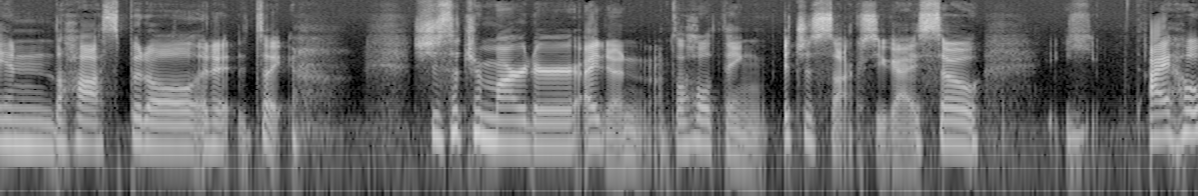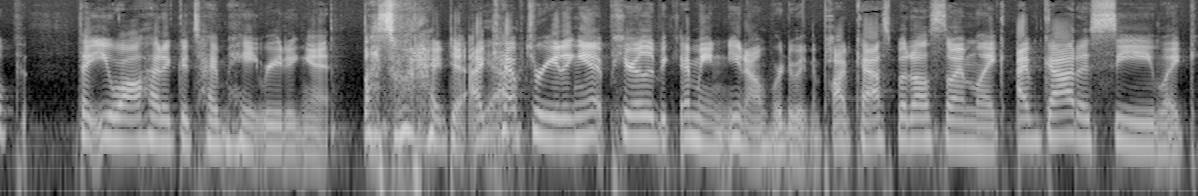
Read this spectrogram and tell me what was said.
in the hospital, and it, it's like she's such a martyr. I don't know the whole thing. It just sucks, you guys. So I hope that you all had a good time hate reading it. That's what I did. I Yeah. kept reading it purely because I mean, you know, we're doing the podcast, but also I'm like, I've got to see like.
